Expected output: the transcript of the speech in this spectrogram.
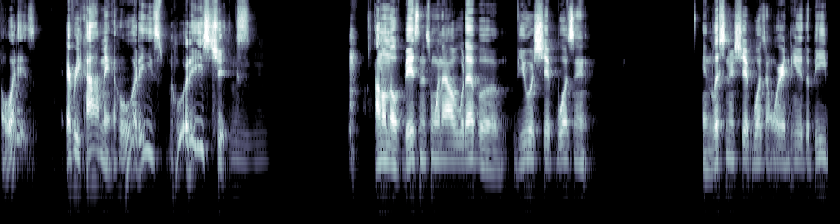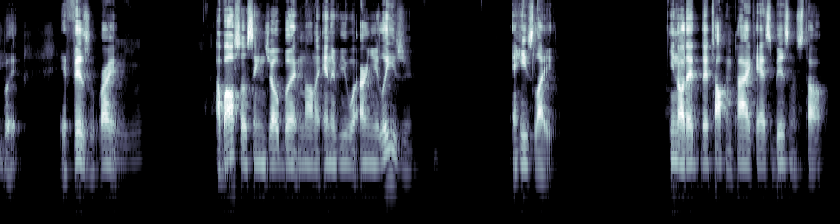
What is?" Every comment, "Who are these? Who are these chicks?" I don't know if business went out, or whatever. Viewership wasn't, and listenership wasn't where it needed to be, but it fizzled, right? Mhm. I've also seen Joe Budden on an interview with Earn Your Leisure. And he's like, you know, they're, they're talking podcast business talk.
